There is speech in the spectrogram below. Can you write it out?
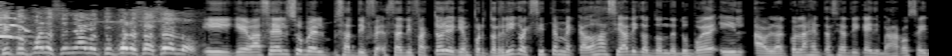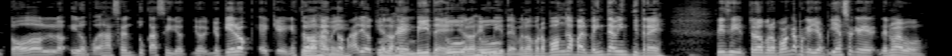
Si tú puedes enseñarlo, tú puedes hacerlo. Y que va a ser súper satisfactorio y que en Puerto Rico existen mercados asiáticos donde tú puedes ir a hablar con la gente asiática y vas a conseguir todo lo, y lo puedes hacer en tu casa. Y yo, yo, yo quiero que en este momento, Mario, tú que los invite, yo los invite. Me lo proponga para el 2023. Sí, sí, te lo proponga porque yo pienso que, de nuevo,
